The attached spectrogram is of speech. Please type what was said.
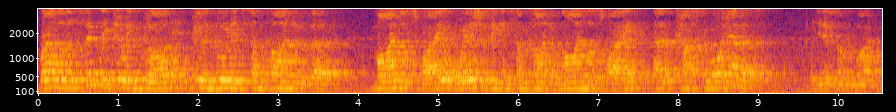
Rather than simply doing God, doing good in some kind of uh, mindless way or worshipping in some kind of mindless way out of custom or habit. When you do something by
